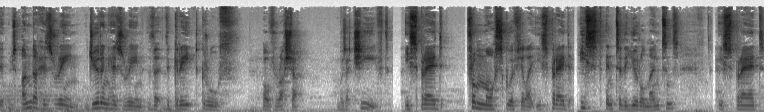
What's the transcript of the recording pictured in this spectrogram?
it was under his reign, during his reign, that the great growth of Russia was achieved. He spread from Moscow, if you like, he spread east into the Ural Mountains, he spread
